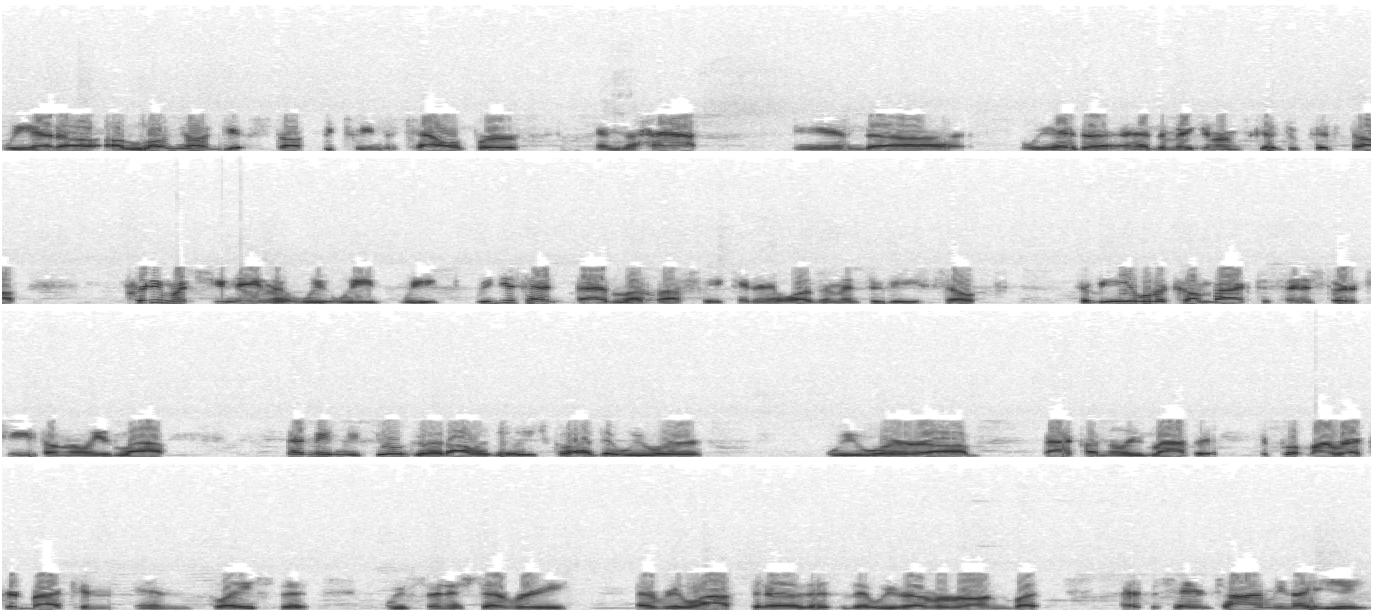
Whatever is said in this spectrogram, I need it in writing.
we had a, a lug nut get stuck between the caliper and the hat, and uh, we had to had to make an unscheduled pit stop. Pretty much, you name it. We we we we just had bad luck last weekend, and it wasn't meant to be. So to be able to come back to finish 13th on the lead lap, that made me feel good. I was at least glad that we were we were uh, back on the lead lap. It, it put my record back in in place that we finished every every lap there that, that we've ever run. But at the same time, you know, you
